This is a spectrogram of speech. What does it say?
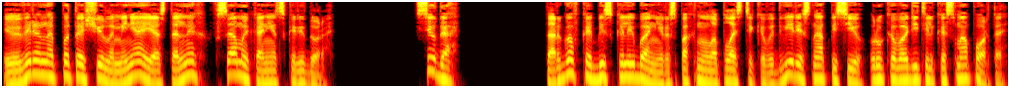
и уверенно потащила меня и остальных в самый конец коридора. «Сюда!» Торговка без колебаний распахнула пластиковые двери с надписью «Руководитель космопорта»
